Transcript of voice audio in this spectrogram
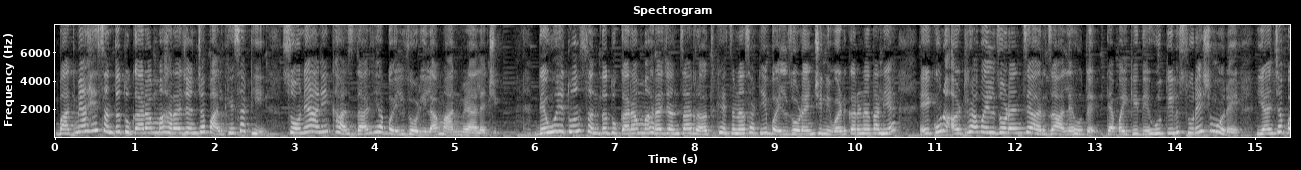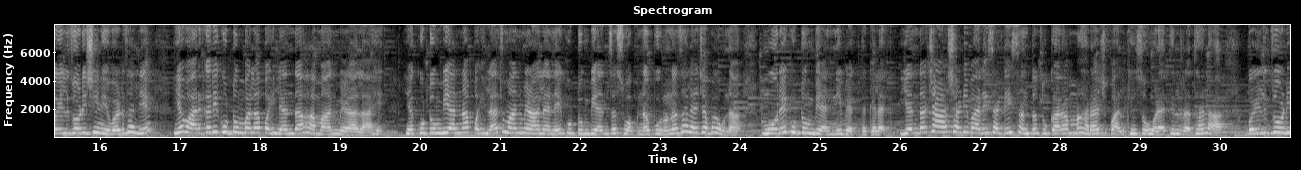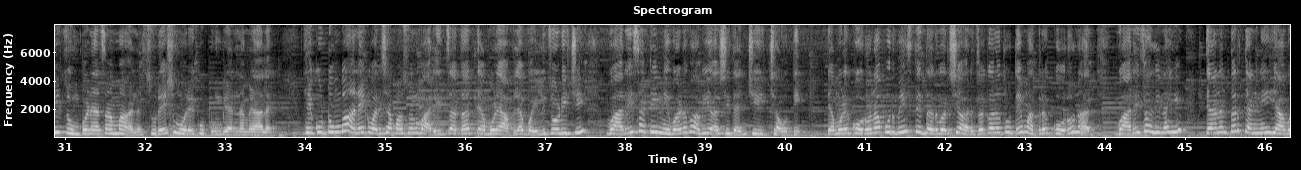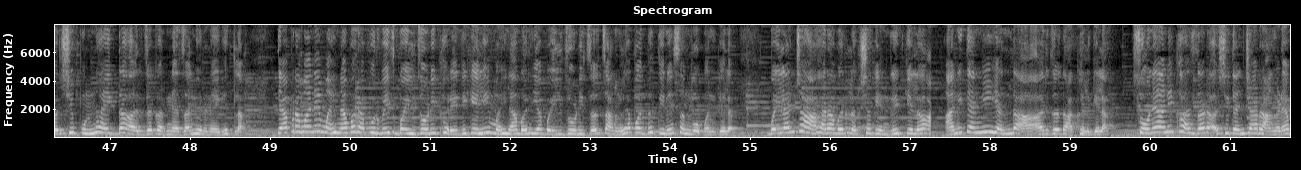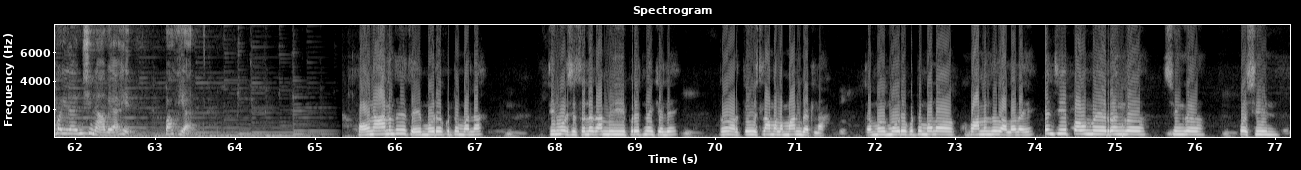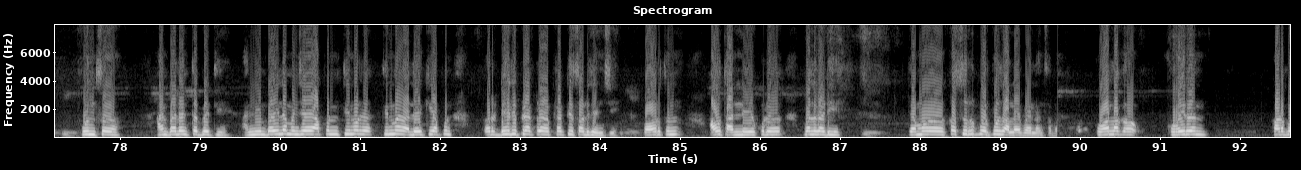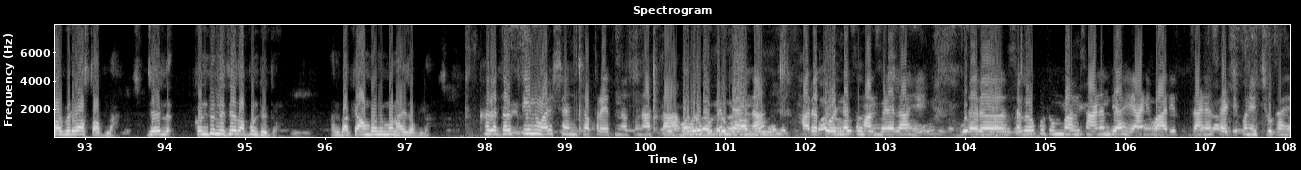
बातमी आहे संत तुकाराम महाराजांच्या पालखीसाठी सोन्या आणि खासदार ह्या बैलजोडीला मान मिळाल्याची. देहू येथून संत तुकाराम महाराजांचा रथ खेचण्यासाठी बैलजोड्यांची निवड करण्यात आली आहे. एकूण अठरा बैलजोड्यांचे अर्ज आले होते. त्यापैकी देहूतील सुरेश मोरे यांच्या बैलजोडीची निवड झाली आहे. या वारकरी कुटुंबाला पहिल्यांदा हा मान मिळाला आहे. या कुटुंबियांना पहिलाच मान मिळाल्याने कुटुंबियांचं स्वप्न पूर्ण झाल्याच्या भावना मोरे कुटुंबियांनी व्यक्त केल्यात. यंदाच्या आषाढी वारीसाठी संत तुकाराम महाराज पालखी सोहळ्यातील रथाला बैलजोडी जुंपण्याचा मान सुरेश मोरे कुटुंबियांना मिळालाय. हे कुटुंब अनेक वर्षापासून वारीत जातात त्यामुळे आपल्या बैलजोडीची वारीसाठी निवड व्हावी अशी त्यांची इच्छा होती. त्यामुळे कोरोनापूर्वीच ते दरवर्षी अर्ज करत होते मात्र कोरोनात वारी झाली नाही. त्यानंतर त्यांनी यावर्षी पुन्हा एकदा अर्ज करण्याचा निर्णय घेतला. त्याप्रमाणे महिनाभरापूर्वीच बैलजोडी खरेदी केली. महिनाभर या बैलजोडीचं चांगल्या पद्धतीने संगोपन केलं. बैलांच्या आहारावर लक्ष केंद्रित केलं आणि त्यांनी यंदा अर्ज दाखल केला. सोन्या आणि खासदार अशी त्यांच्या रांगड्या बैलांची नावे आहेत. पाहुयात. भावना आनंदच आहे मोरे कुटुंबाला. तीन वर्ष सलग आम्ही प्रयत्न केले. दोन हजार तेवीस ला आम्हाला मान भेटला. त्यामुळे मोरे कुटुंबाला खूप आनंद झालेला आहे. त्यांची म्हणजे रंग शिंग पशीन उंच आणि बैलांची तब्येती आणि बैल म्हणजे आपण तीन वर्ष तीन महिने झाले की आपण डेली प्रॅक्टिस चालू त्यांची. वावरतून आऊत आणणे कुठं बलगाडी. त्यामुळं कसर भरपूर झालाय बैलांचा. वाला वैरण कडबा बिडवा असतो आपला. जे कंटिन्यू तेच आपण ठेवतो. आणि बाकी मन आहेच आपलं. खर तर तीन वर्षांच्या प्रयत्नातून आता मोर कुटुंबियांना हार तोडण्याचा मान मिळाला आहे. तर सगळं कुटुंब आमचं आनंदी आहे आणि वारीत जाण्यासाठी पण इच्छुक आहे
